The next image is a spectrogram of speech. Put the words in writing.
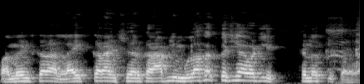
कमेंट करा लाईक करा आणि शेअर करा. आपली मुलाखत कशी काय वाटली हे नक्की कळवा.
